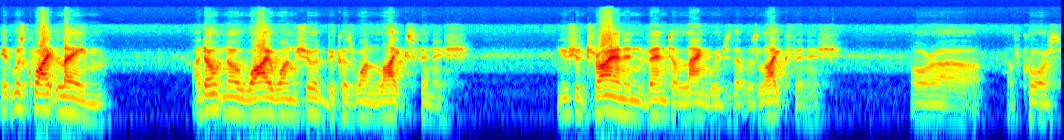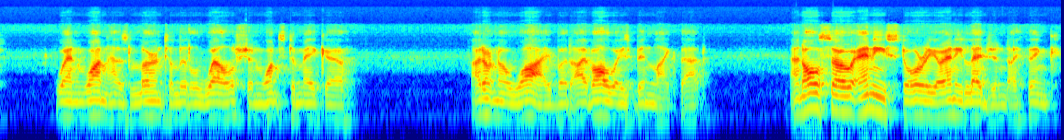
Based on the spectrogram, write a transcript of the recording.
It was quite lame. I don't know why one should because one likes Finnish. You should try and invent a language that was like Finnish. Or, uh, of course, when one has learnt a little Welsh and wants to make a I don't know why, but I've always been like that. And also any story or any legend, I think.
